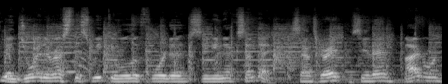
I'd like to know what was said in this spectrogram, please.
Enjoy the rest of this week, and we'll look forward to seeing you next Sunday. sounds great see you then Bye, everyone.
